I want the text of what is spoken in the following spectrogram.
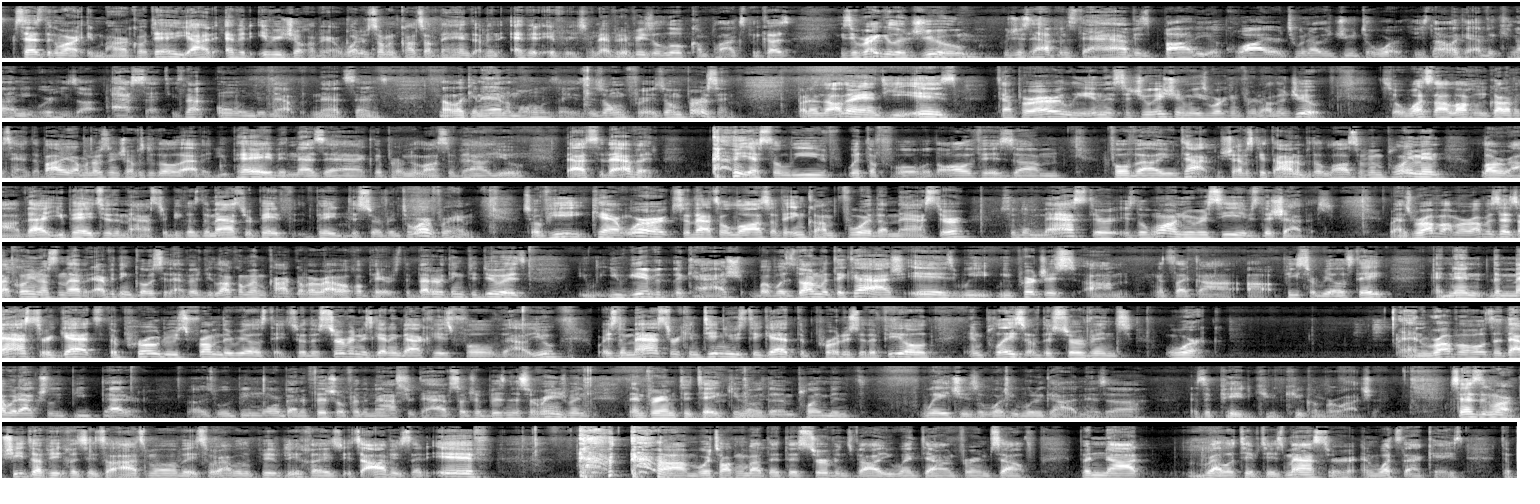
Says the Gemara in Marakote Yad Evid Ivri Shochaver. What if someone cuts off the hand of an Evid Ivri? So an Evid Ivri is a little complex because he's a regular Jew who just happens to have his body acquired to another Jew to work. He's not like an Evid Kanani where he's an asset. He's not owned in that in that sense. He's not like an animal. He's his own for his own person. But on the other hand, he is temporarily in this situation when he's working for another Jew. So what's the halacha? You cut off his hand. You pay the nezek, the permanent loss of value. That's to the Evid. he has to leave with the full, with all of his um, full value intact. Shabbos ketanah, but the loss of employment, la that you pay to the master because the master paid paid the servant to work for him. So if he can't work, so that's a loss of income for the master. So the master is the one who receives the Shabbos. Whereas Rav Amar Rav says, everything goes to the Eved. The better thing to do is you, you give the cash, but what's done with the cash is we, we purchase, um, it's like a, a piece of real estate, and then the master gets the produce from the real estate. So the servant is getting back his full value, whereas the master continues to get the produce of the field in place of the servant's work. And Rava holds that that would actually be better it would be more beneficial for the master to have such a business arrangement than for him to take, you know, the employment wages of what he would have gotten as a as a paid cucumber watcher. Says the Gemara, It's obvious that if um, we're talking about that the servant's value went down for himself, but not relative to his master. And what's that case? The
